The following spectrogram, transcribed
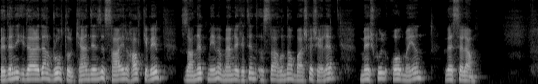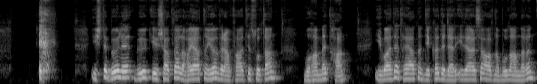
Bedeni idare eden ruhtur. Kendinizi sair halk gibi zannetmeyin ve memleketin ıslahından başka şeyle meşgul olmayın ve selam. İşte böyle büyük irşatlarla hayatına yön veren Fatih Sultan Muhammed Han, ibadet hayatına dikkat eder, idaresi altında bulunanların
